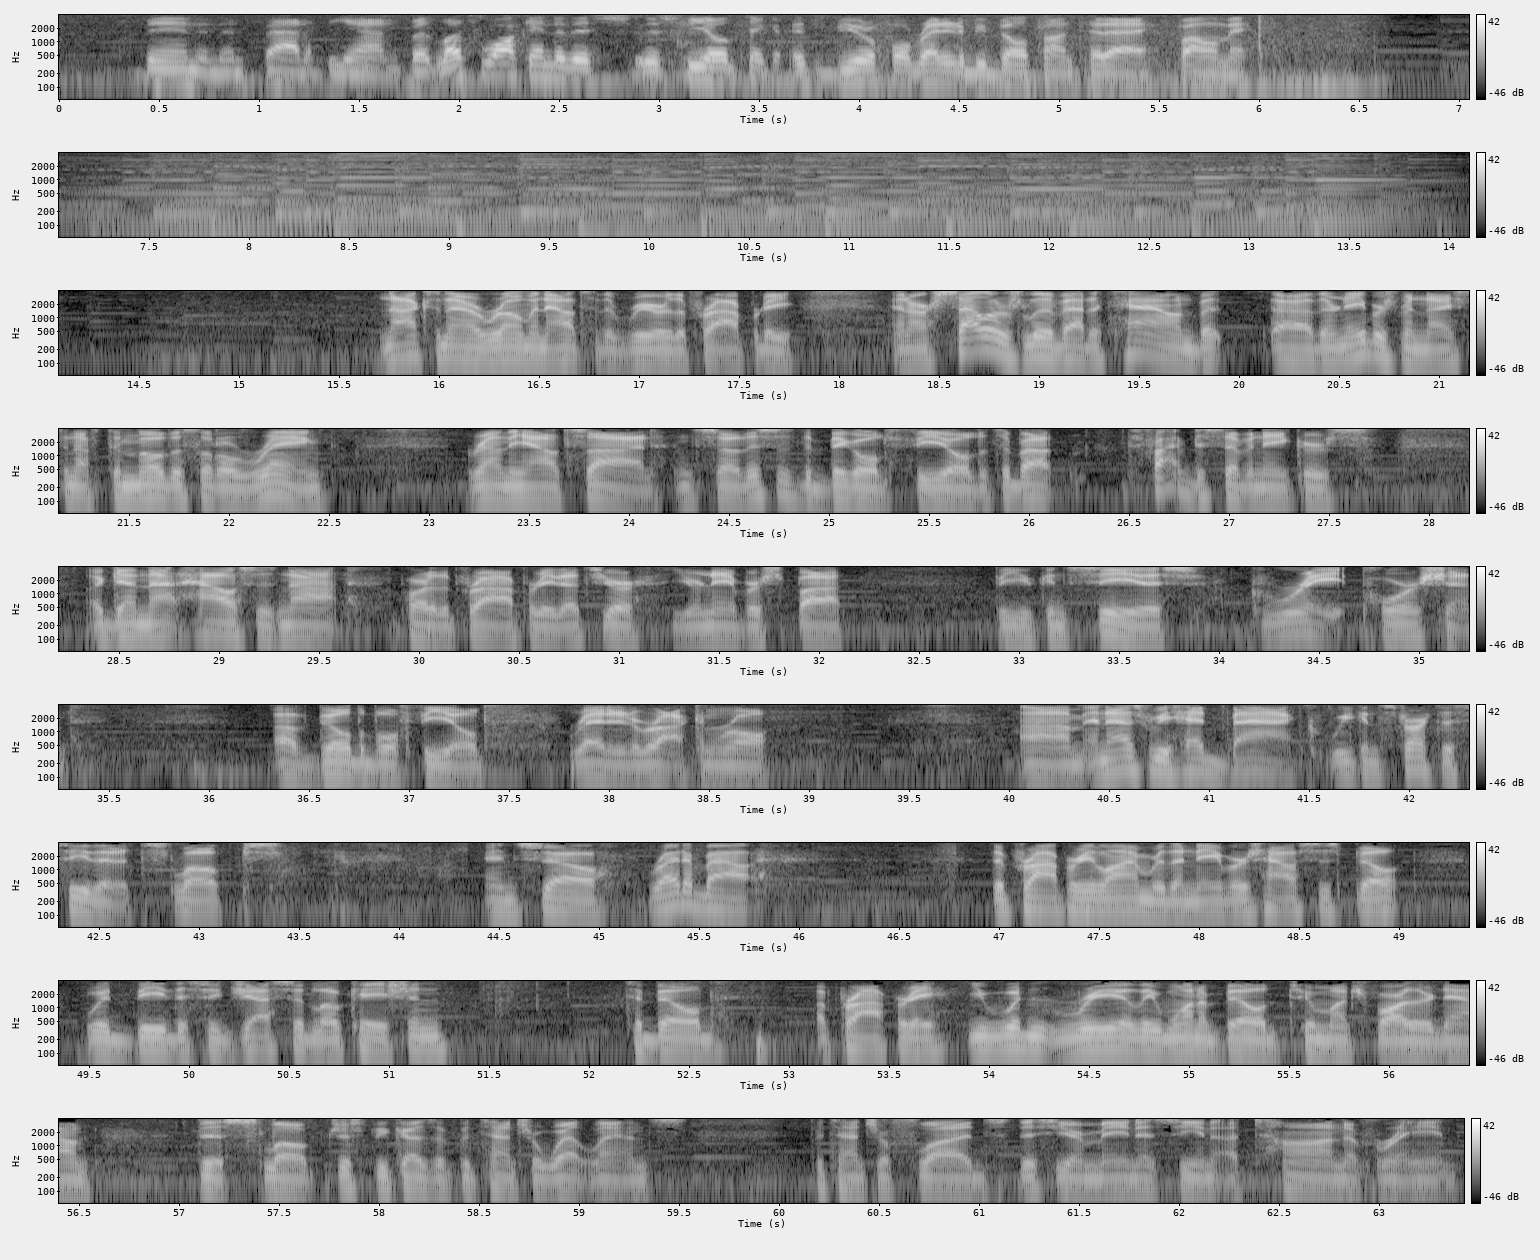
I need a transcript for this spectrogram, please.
Thin and then fat at the end. But let's walk into this, this field. Take it. It's beautiful, ready to be built on today. Follow me. Knox and I are roaming out to the rear of the property, and our sellers live out of town, but uh, their neighbor's been nice enough to mow this little ring around the outside. And so this is the big old field. It's about five to seven acres. Again, that house is not part of the property. That's your, your neighbor's spot. But you can see this great portion of buildable field ready to rock and roll. Um, and as we head back, we can start to see that it slopes and so right about the property line where the neighbor's house is built would be the suggested location to build a property. You wouldn't really want to build too much farther down this slope just because of potential wetlands, potential floods. This year, Maine has seen a ton of rain.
